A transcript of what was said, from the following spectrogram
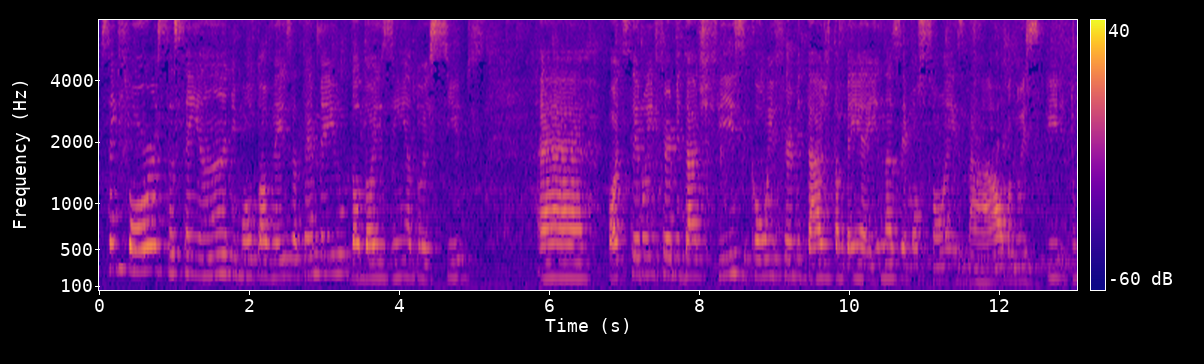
sem força, sem ânimo, ou talvez até meio dodóizinho, adoecidos. É, pode ser uma enfermidade física ou uma enfermidade também aí nas emoções, na alma, no espírito.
